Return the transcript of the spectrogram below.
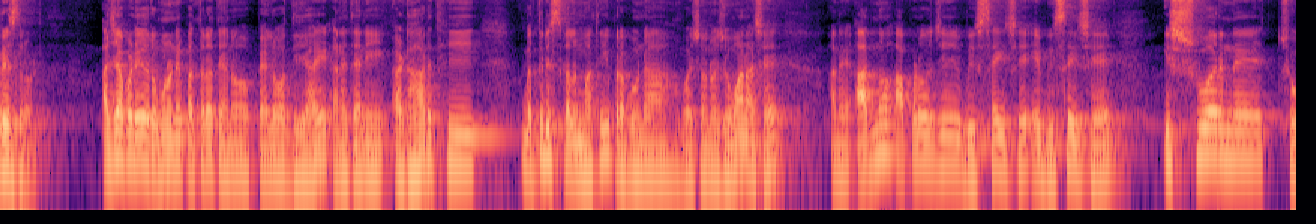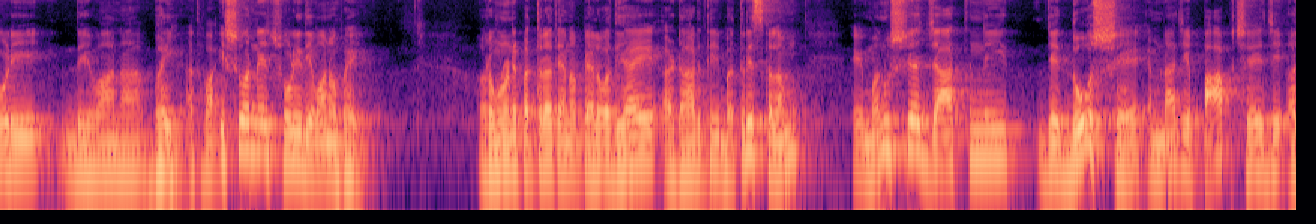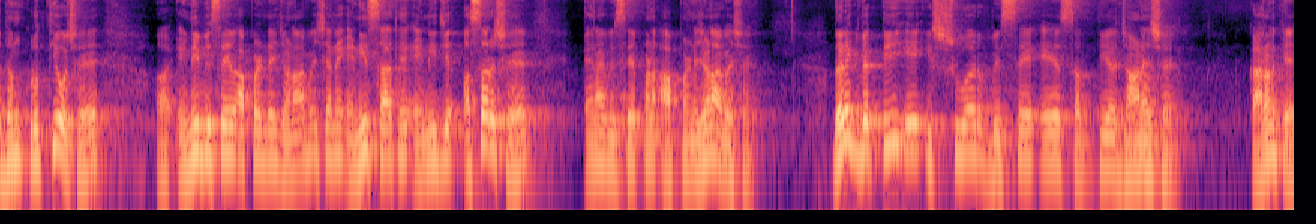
Praise road આજે આપણે રોમનોને પત્ર તેનો પહેલો અધ્યાય અને તેની અઢારથી બત્રીસ કલમમાંથી પ્રભુના વચનો જોવાના છે અને આજનો આપણો જે વિષય છે એ વિષય છે ઈશ્વરને છોડી દેવાના ભય અથવા ઈશ્વરને છોડી દેવાનો ભય. રોમનોને પત્ર તેનો પહેલો અધ્યાય અઢારથી બત્રીસ કલમ એ મનુષ્ય જાતની જે દોષ છે, એમના જે પાપ છે, જે અધમ કૃત્યો છે એની વિશે આપણને જણાવે છે અને એની સાથે એની જે અસર છે, એના વિશે પણ આપણને જણાવે છે. દરેક વ્યક્તિ એ ઈશ્વર વિશે એ સત્ય જાણે છે. કારણ કે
